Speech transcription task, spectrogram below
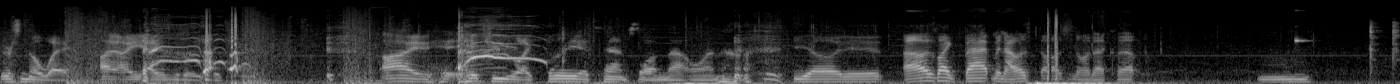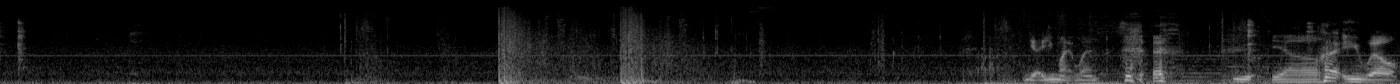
There's no way. I, I, I literally hit I hit, hit you like three attempts on that one. Yo, dude. I was like Batman. I was dodging all that crap. mm. Yeah, you might win. you, Yo. you will.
